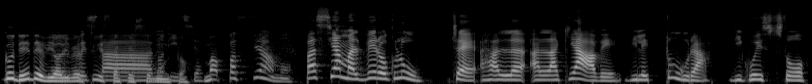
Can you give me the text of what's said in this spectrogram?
Godetevi Oliver Twist a questa questo punto. notizia. Ma passiamo. Passiamo al vero clou, cioè al- alla chiave di lettura di, questo,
